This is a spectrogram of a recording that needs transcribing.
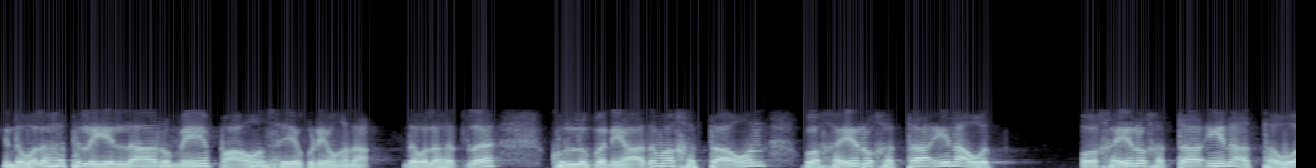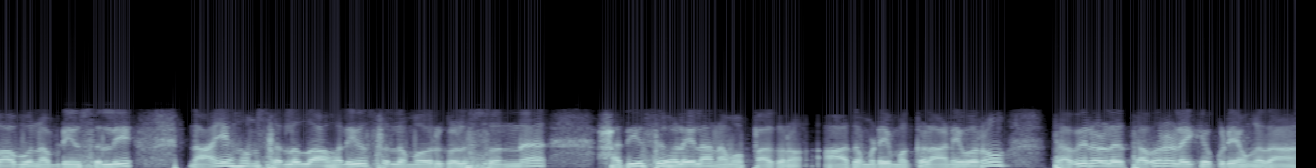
இந்த உலகத்தில் எல்லாருமே பாவம் செய்யக்கூடியவங்க தான். இந்த உலகத்தில் குல்லுபனி ஆதம ஹத்தாவும் ஹைரு ஹத்தாயின் அவ ஹைரு ஹத்தாயின் அத்தவாபுன் அப்படின்னு சொல்லி நாயகம் சல்லல்லாஹ் அலிவசல்லம் அவர்கள் சொன்ன ஹதீஸுகளையெல்லாம் நம்ம பார்க்குறோம். ஆதமுடைய மக்கள் அனைவரும் தவிர தவறிழைக்கக்கூடியவங்க தான்.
